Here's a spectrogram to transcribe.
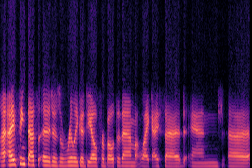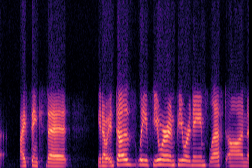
I, I think that's it is a really good deal for both of them, like I said. And uh, I think that you know, it does leave fewer and fewer names left on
